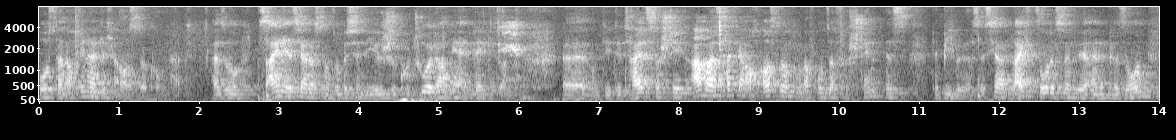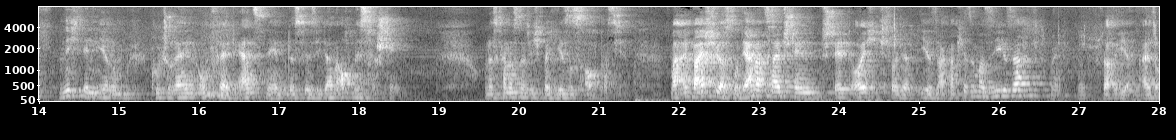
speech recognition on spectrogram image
wo es dann auch inhaltliche Auswirkungen hat. Also das eine ist ja, dass man so ein bisschen die jüdische Kultur da mehr entdeckt und, äh, und die Details versteht, aber es hat ja auch Auswirkungen auf unser Verständnis der Bibel. Es ist ja leicht so, dass wenn wir eine Person nicht in ihrem kulturellen Umfeld ernst nehmen, dass wir sie dann auch missverstehen. Und das kann uns natürlich bei Jesus auch passieren. Mal ein Beispiel aus moderner Zeit stellen, stellt euch, ich soll ja ihr sagen, habe ich jetzt immer sie gesagt? Nee, ich sage ihr. Also,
